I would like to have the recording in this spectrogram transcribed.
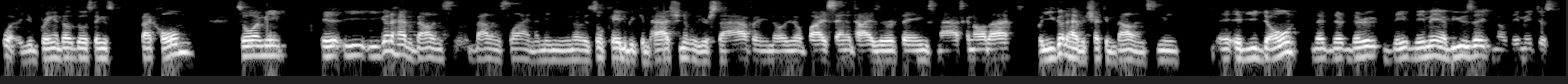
what? Are you bringing those things back home? So I mean, it, you, you got to have a balance balance line. I mean, you know, it's okay to be compassionate with your staff, and you know, you know, buy sanitizer things, mask, and all that. But you got to have a check and balance. I mean, if you don't, they're, they're, they they may abuse it. You know, they may just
